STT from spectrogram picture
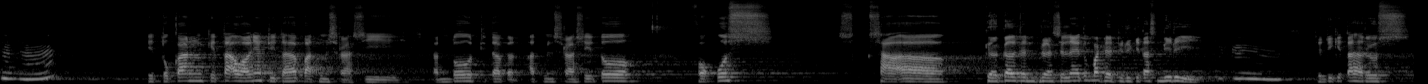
Mm-mm. Itu kan kita awalnya di tahap administrasi. Tentu di tahap administrasi itu fokus eh, gagal dan berhasilnya itu pada diri kita sendiri. Mm. Jadi kita harus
